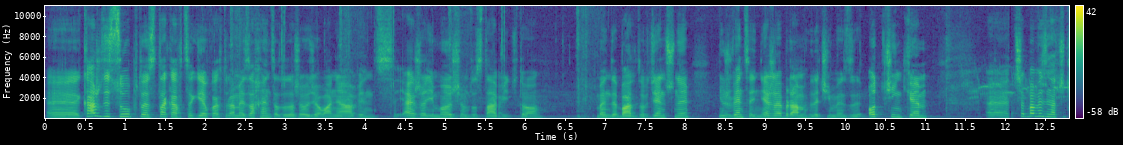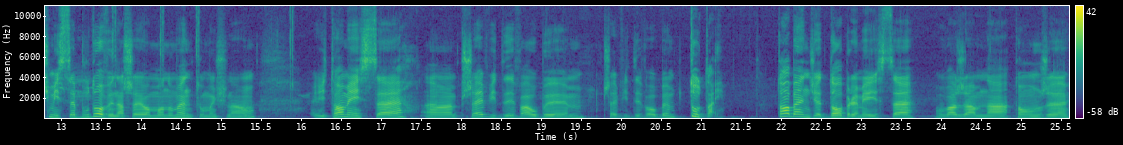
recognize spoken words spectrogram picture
E, Każdy sub to jest taka w cegiełka, która mnie zachęca do dalszego działania, więc jeżeli możesz ją zostawić, to będę bardzo wdzięczny. Już więcej nie żebram, lecimy z odcinkiem. E, Trzeba wyznaczyć miejsce budowy naszego monumentu, myślę. I to miejsce e, przewidywałbym, przewidywałbym tutaj. To będzie dobre miejsce, uważam, na tąże,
